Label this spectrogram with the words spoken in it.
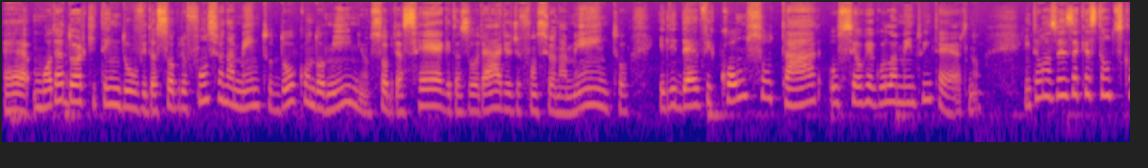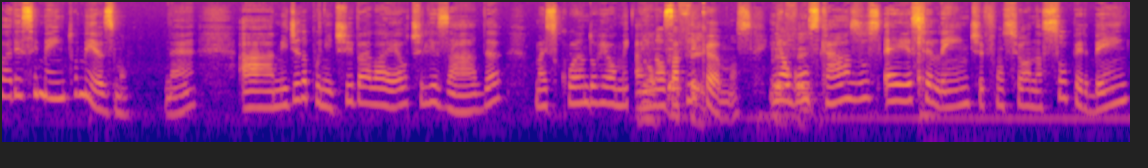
É, o morador que tem dúvida sobre o funcionamento do condomínio, sobre as regras, horário de funcionamento, ele deve consultar o seu regulamento interno. Então, às vezes, é questão de esclarecimento mesmo. Né? A medida punitiva ela é utilizada, mas quando realmente aí Não, nós perfeito. aplicamos. Em Perfeito. alguns casos é excelente, funciona super bem.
